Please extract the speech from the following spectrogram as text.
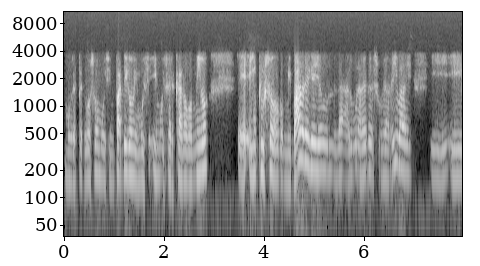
muy respetuoso, muy simpático y muy, y muy cercano conmigo. Eh, incluso con mi padre, que yo alguna vez le subí arriba y, y,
